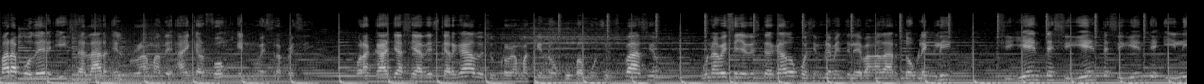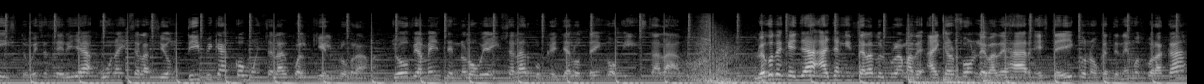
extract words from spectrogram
para poder instalar el programa de iCarphone en nuestra PC. Por acá ya se ha descargado, es un programa que no ocupa mucho espacio. Una vez se haya descargado, pues simplemente le van a dar doble clic siguiente, siguiente, siguiente y listo. Esa sería una instalación típica como instalar cualquier programa. Yo obviamente no lo voy a instalar porque ya lo tengo instalado. Luego de que ya hayan instalado el programa de iCarphone, le va a dejar este icono que tenemos por acá.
